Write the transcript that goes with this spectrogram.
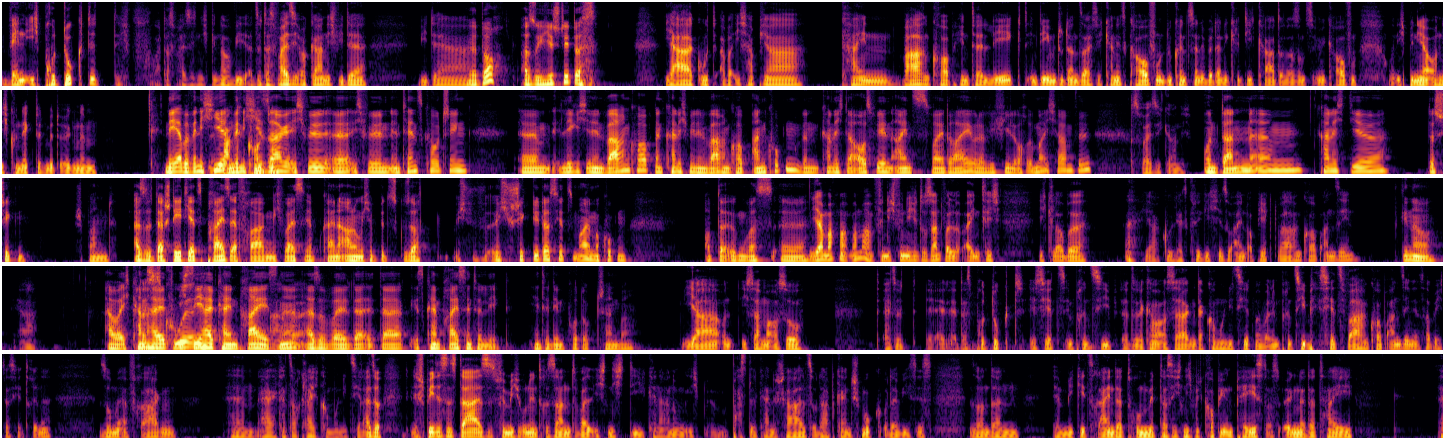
Wenn ich Produkte, ich, boah, das weiß ich nicht genau, wie, also das weiß ich auch gar nicht, wie der, wie der. Ja, doch. Also hier steht das. Ja, gut, aber ich habe ja keinen Warenkorb hinterlegt, in dem du dann sagst, ich kann jetzt kaufen und du könntest dann über deine Kreditkarte oder sonst irgendwie kaufen. Und ich bin ja auch nicht connected mit irgendeinem. Nee, aber wenn ich hier, wenn ich hier sage, ich will, äh, ich will ein Intense-Coaching, ähm, lege ich in den Warenkorb, dann kann ich mir den Warenkorb angucken, dann kann ich da auswählen 1, 2, 3 oder wie viel auch immer ich haben will. Das weiß ich gar nicht. Und dann ähm, kann ich dir das schicken. Spannend. Also da steht jetzt Preiserfragen. Ich weiß, ich habe keine Ahnung. Ich habe jetzt gesagt, ich, ich schicke dir das jetzt mal, mal gucken, ob da irgendwas. Äh ja, mach mal, mach mal. Finde ich, find ich interessant, weil eigentlich, ich glaube, ach, ja, cool, jetzt kriege ich hier so ein Objekt Warenkorb ansehen. Genau. Ja. Aber ich kann Das halt, cool. ich sehe halt keinen Preis, ne? Aber- Also, weil da, da ist kein Preis hinterlegt, hinter dem Produkt scheinbar. Ja, und ich sag mal auch so, also äh, das Produkt ist jetzt im Prinzip, also da kann man auch sagen, da kommuniziert man, weil im Prinzip ist jetzt Warenkorb ansehen, jetzt habe ich das hier drinne, Summe erfragen, ähm, ja, da kannst du auch gleich kommunizieren. Also spätestens da ist es für mich uninteressant, weil ich nicht die, keine Ahnung, ich äh, bastel keine Schals oder habe keinen Schmuck oder wie es ist, sondern äh, mir geht es rein darum, mit, dass ich nicht mit Copy und Paste aus irgendeiner Datei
